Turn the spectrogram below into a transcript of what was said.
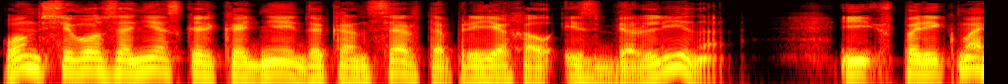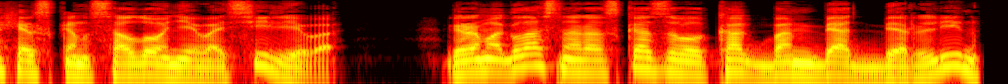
Он всего за несколько дней до концерта приехал из Берлина и в парикмахерском салоне Васильева громогласно рассказывал, как бомбят Берлин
